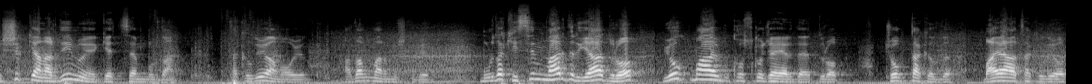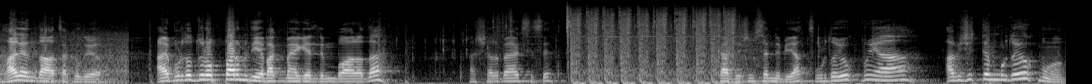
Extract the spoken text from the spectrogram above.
Işık yanar değil mi geçsem buradan? Takılıyor ama oyun. Adam varmış gibi. Burada kesin vardır ya drop. Yok mu abi bu koskoca yerde drop? Çok takıldı. Bayağı takılıyor. Halen daha takılıyor. Ay burada drop var mı diye bakmaya geldim bu arada. Aşağıda ayak sesi. Kardeşim sen de bir yat. Burada yok mu ya? Abi cidden burada yok mu?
